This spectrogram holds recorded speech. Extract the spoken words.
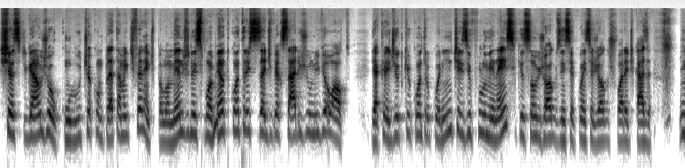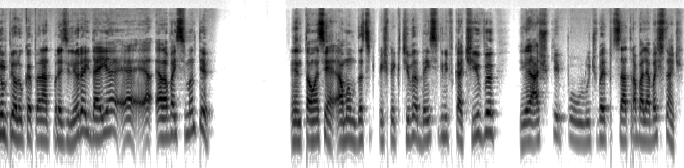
chance de ganhar o jogo. Com o Lúcio é completamente diferente, pelo menos nesse momento, contra esses adversários de um nível alto. E acredito que contra o Corinthians e Fluminense, que são jogos em sequência, jogos fora de casa pelo Campeonato Brasileiro, a ideia é, é ela vai se manter. Então, assim, é uma mudança de perspectiva bem significativa e acho que pô, o Lúcio vai precisar trabalhar bastante.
